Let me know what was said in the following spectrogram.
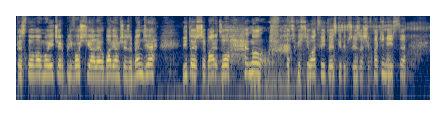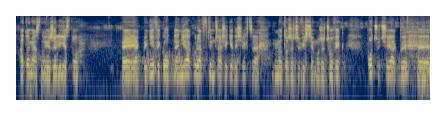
testował mojej cierpliwości, ale obawiam się, że będzie i to jeszcze bardzo. No, oczywiście łatwiej to jest, kiedy przyjeżdża się w takie miejsce, natomiast no, jeżeli jest to e, jakby niewygodne, nie akurat w tym czasie, kiedy się chce, no to rzeczywiście może człowiek poczuć się jakby e,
